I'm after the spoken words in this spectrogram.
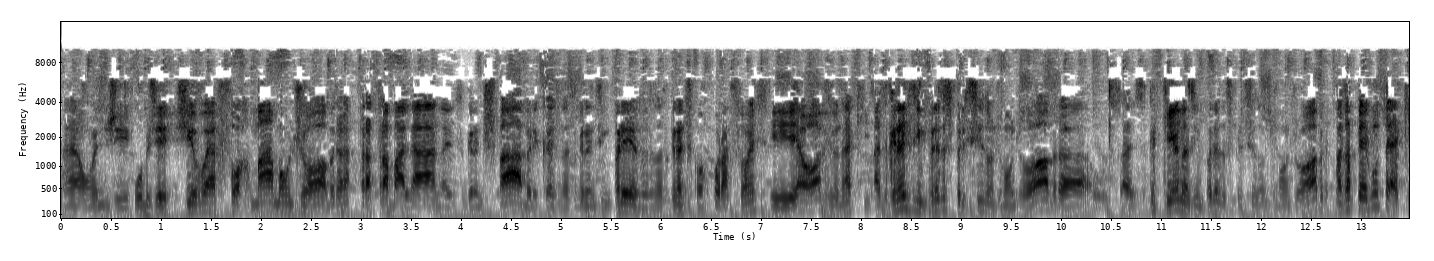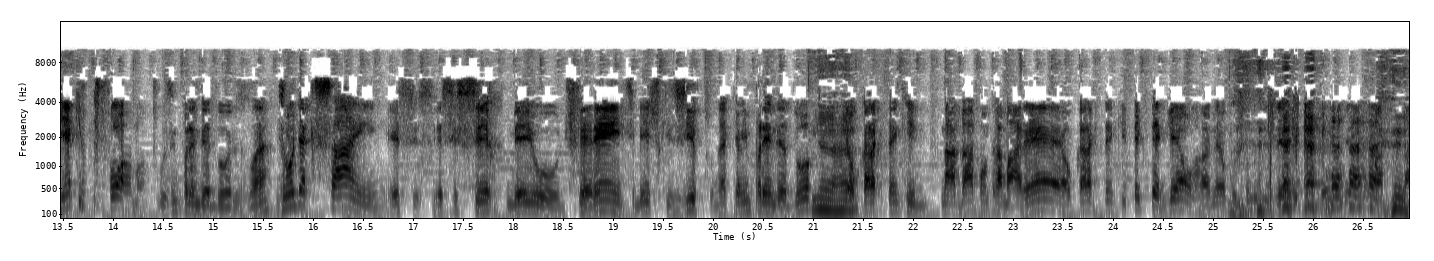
né? Onde o objetivo é formar mão de obra para trabalhar nas grandes fábricas, nas grandes empresas, nas grandes corporações. E é óbvio, né, que as grandes empresas precisam de mão de obra, as pequenas empresas precisam de mão de obra. Mas a pergunta é, quem é que forma os empreendedores, não é? De onde é que saem esses, esse ser meio diferente, meio esquisito, né? Que é o empreendedor, Uhum. que é o cara que tem que nadar contra a maré, é o cara que tem que, tem que ter guerra, né? Eu costumo dizer, ele tem que ter uma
